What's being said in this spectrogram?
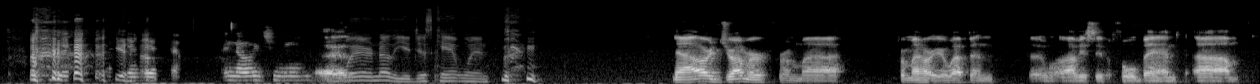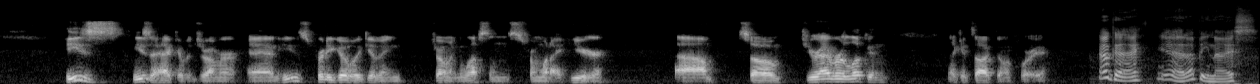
you yeah, know, yeah. I know what you mean. one Uh, way or another, you just can't win. now, our drummer from uh, from My Heart Your Weapon, the, well, obviously the full band, um, he's he's a heck of a drummer, and he's pretty good with giving drumming lessons, from what I hear. Um, so if you're ever looking, I could talk to him for you. okay, yeah, that'd be nice.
